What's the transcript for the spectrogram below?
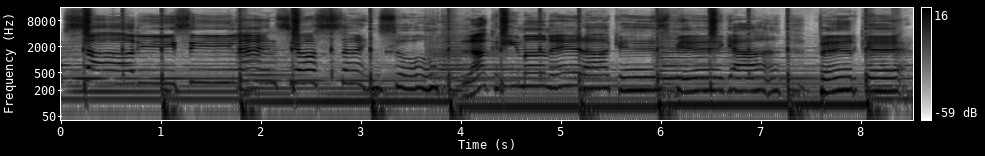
sa di silenzio senso, lacrima nera che spiega perché.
